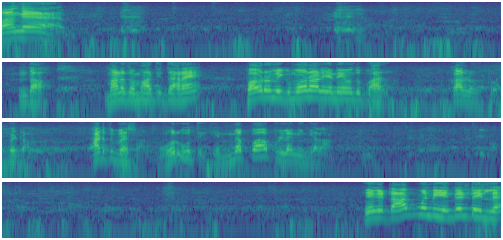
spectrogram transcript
வாங்க. இந்தா மனதை மாற்றி தரேன். பௌர்ணமிக்கு மோனால் நாள் என்னை வந்து பாரு. கால் வந்துட்டோம் போயிட்டோம் அடுத்து பேசுவோம். ஒரு ஊத்துக்கு என்னப்பா பிள்ளை நீங்களாம் எங்கள் டாக்குமெண்ட் எங்கள்கிட்ட இல்லை.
